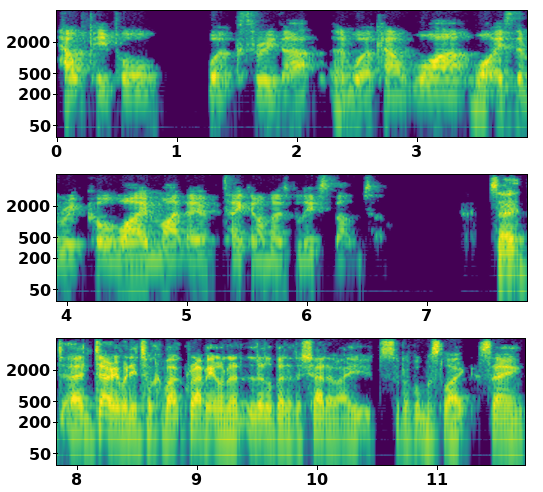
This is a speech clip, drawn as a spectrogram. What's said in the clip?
help people work through that and work out why what is the root cause why might they have taken on those beliefs about themselves so uh, Deri when you talk about grabbing on a little bit of the shadow I sort of almost like saying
